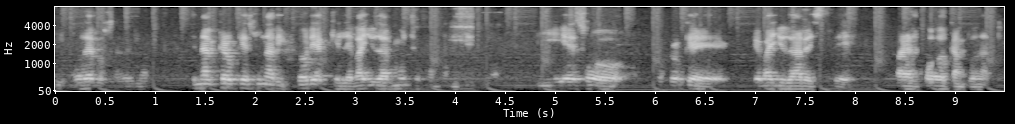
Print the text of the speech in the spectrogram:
y poderlos arreglar. Al final creo que es una victoria que le va a ayudar mucho a y eso yo creo que, que va a ayudar este, para el juego de campeonato.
